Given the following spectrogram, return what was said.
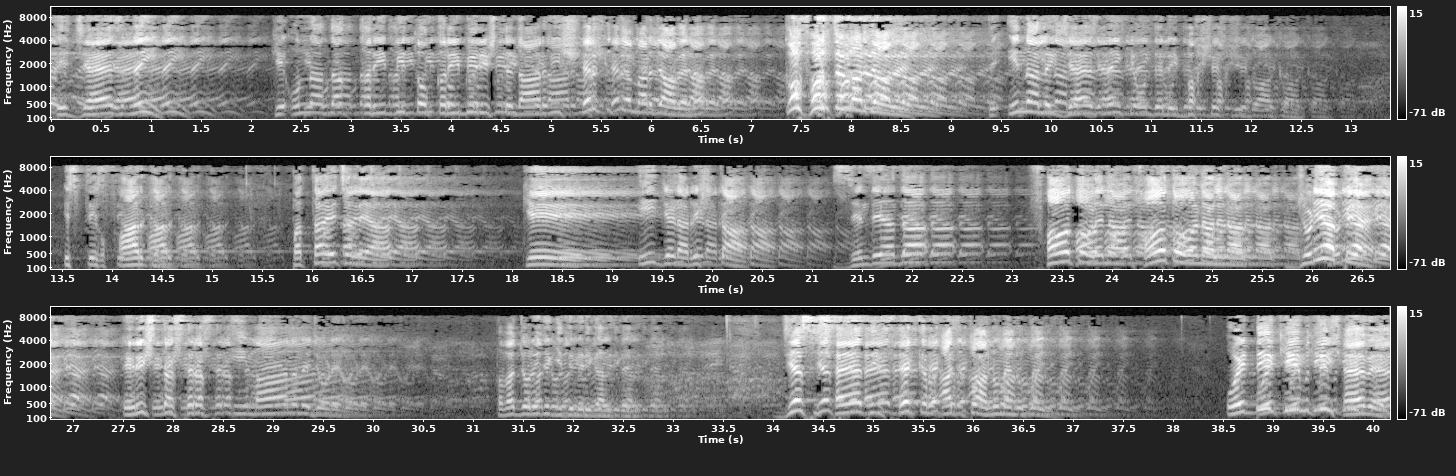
یہ جائز نہیں کہ انہاں دا قریبی تو قریبی رشتہ دار بھی شرک تے مر جاوے نا۔ کفر تے مر جاوے۔ تے انہاں لئی جائز نہیں کہ اون دے لئی بخشش دی دعا کرے استغفار کر پتہ اے چلیا کہ ای جڑا رشتہ زندیاں دا فوت ہونے نال، فوت ہون والے نال جڑیا پیا ہے۔ اے رشتہ صرف ایمان نے جوڑیا توجہ نہیں جی کیتی میری گل تے۔ جس شے دی فکر اج تانوں مینوں کوئی نہیں۔ او ایڈی قیمتی شے وے،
